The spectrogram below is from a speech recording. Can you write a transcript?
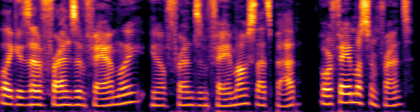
like instead of friends and family, you know, friends and famous, that's bad. Or famous and friends.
